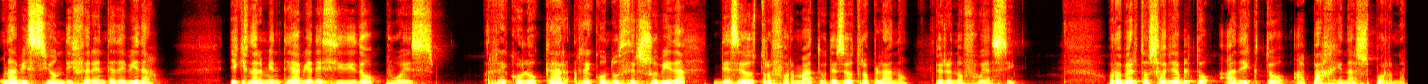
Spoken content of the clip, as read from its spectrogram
una visión diferente de vida y que finalmente había decidido pues recolocar, reconducir su vida desde otro formato, desde otro plano, pero no fue así. Roberto se había vuelto adicto a páginas porno.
